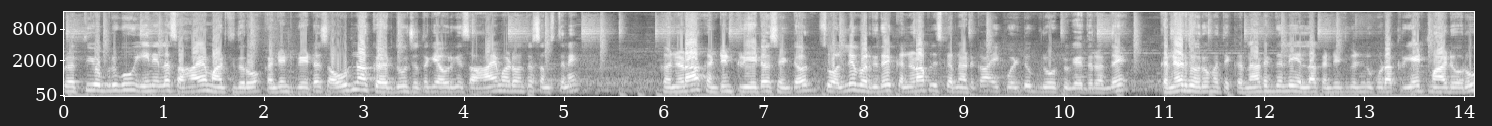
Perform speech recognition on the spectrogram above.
ಪ್ರತಿಯೊಬ್ಬರಿಗೂ ಏನೆಲ್ಲ ಸಹಾಯ ಮಾಡ್ತಿದ್ದಾರೋ ಕಂಟೆಂಟ್ ಕ್ರಿಯೇಟರ್ಸ್ ಅವ್ರನ್ನ ಕರೆದು ಜೊತೆಗೆ ಅವರಿಗೆ ಸಹಾಯ ಮಾಡುವಂಥ ಸಂಸ್ಥೆನೇ Kannada content creator centre so ಅಲ್ಲೇ ಬರ್ದಿದೆ, Kannada plus Karnataka equal to grow together ಅಂದ್ರೆ ಕನ್ನಡದವರು ಮತ್ತು ಕರ್ನಾಟಕದಲ್ಲಿ ಎಲ್ಲ ಕಂಟೆಂಟ್ಗಳನ್ನು ಕೂಡ ಕ್ರಿಯೇಟ್ ಮಾಡೋರು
